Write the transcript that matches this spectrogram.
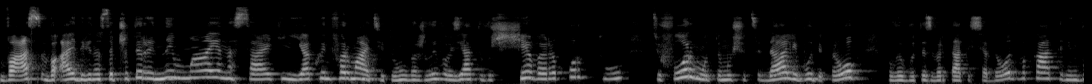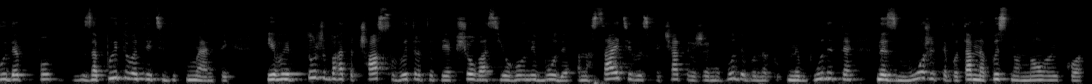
вас в I-94 немає на сайті ніякої інформації, тому важливо взяти ще в аеропорту цю форму, тому що це далі буде крок, коли будете звертатися до адвоката, він буде запитувати ці документи. І ви дуже багато часу витратите, якщо у вас його не буде. А на сайті ви скачати вже не буде, бо не- будете, не зможете, бо там написано no record.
